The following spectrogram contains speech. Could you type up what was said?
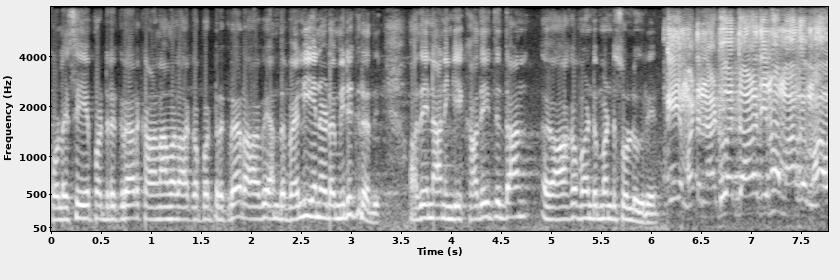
கொலை செய்யப்பட்டிருக்கிறார் காணாமல் ஆக்கப்பட்டிருக்கிறார் ஆகவே அந்த வலி என்னிடம் இருக்கிறது அதை நான் இங்கே கதைத்து தான் அஹ், ஆக வேண்டும் என்று சொல்லுகிறேன் ගේ මට තියෙනවා මාව මාව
